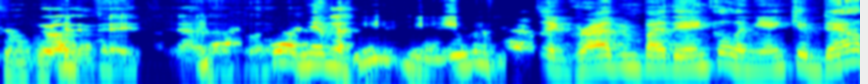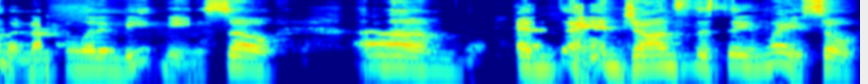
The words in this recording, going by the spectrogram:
some growing pains. Yeah, let him beat me, even if I grab him by the ankle and yank him down. I'm not going to let him beat me. So, um, and and John's the same way. So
